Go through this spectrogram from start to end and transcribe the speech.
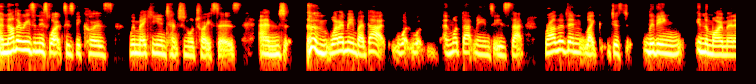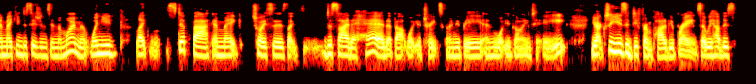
another reason this works is because we're making intentional choices and what I mean by that, what, what and what that means is that rather than like just living in the moment and making decisions in the moment, when you like step back and make choices, like decide ahead about what your treat's going to be and what you're going to eat, you actually use a different part of your brain. So we have this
